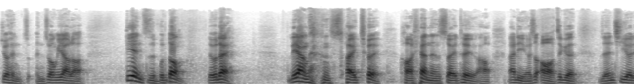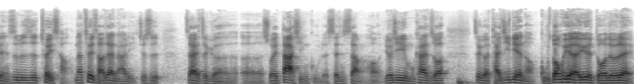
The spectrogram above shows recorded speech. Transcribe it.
就很很重要了，电子不动，对不对？量能衰退，好，量能衰退了哈。那你要说哦，这个人气有点是不是退潮？那退潮在哪里？就是在这个呃所谓大型股的身上哈。尤其我们看说这个台积电哦，股东越来越多，对不对？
